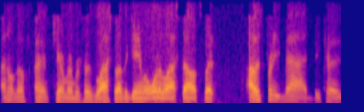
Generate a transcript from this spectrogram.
I don't know if I can't remember if it was the last out of the game or one of the last outs, but I was pretty mad because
